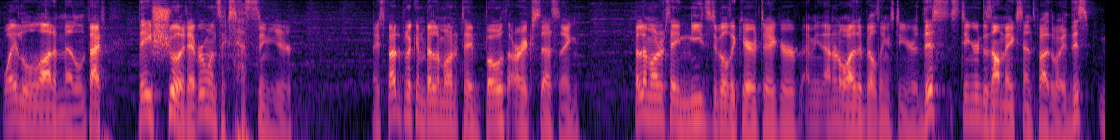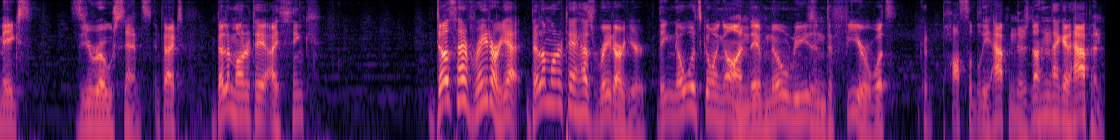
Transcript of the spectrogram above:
quite a lot of metal. In fact, they should. Everyone's accessing here. Nice, Svatopluk and Bellamorte both are accessing. Bellamorte needs to build a caretaker. I mean, I don't know why they're building a stinger. This stinger does not make sense, by the way. This makes zero sense. In fact, Bellamorte, I think, does have radar. Yeah, Bellamorte has radar here. They know what's going on. They have no reason to fear what could possibly happen. There's nothing that could happen.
